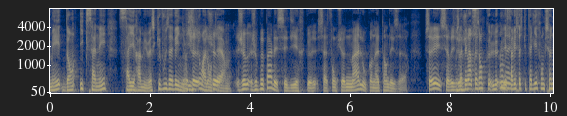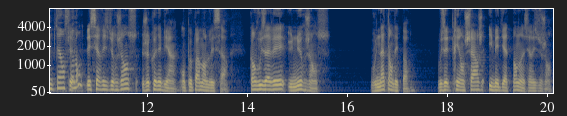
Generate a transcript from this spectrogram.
mais dans X années, ça ira mieux. Est-ce que vous avez une vision à long terme? Je ne peux pas laisser dire que ça fonctionne mal ou qu'on attend des heures. Vous savez, les services Vous avez l'impression que les services hospitaliers fonctionnent bien en ce moment? Les services d'urgence, je connais bien. On ne peut pas m'enlever ça. Quand vous avez une urgence, vous n'attendez pas. Vous êtes pris en charge immédiatement dans un service d'urgence.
